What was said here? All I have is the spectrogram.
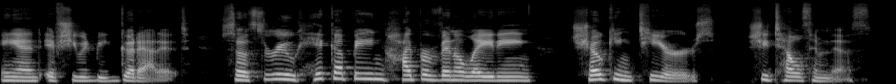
and if she would be good at it. So, through hiccuping, hyperventilating, choking tears, she tells him this.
